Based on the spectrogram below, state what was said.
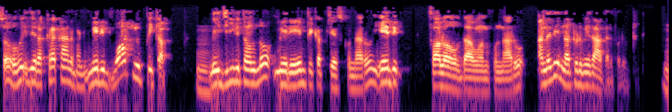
సో ఇది రకరకాల మీరు వాట్ యు పికప్ మీ జీవితంలో మీరు ఏం పికప్ చేసుకున్నారు? ఏది ఫాలో అవుదాం అనుకున్నారు? అన్నది నటుడి మీద ఆధారపడి ఉంటుంది.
